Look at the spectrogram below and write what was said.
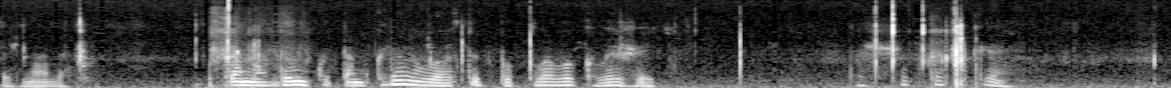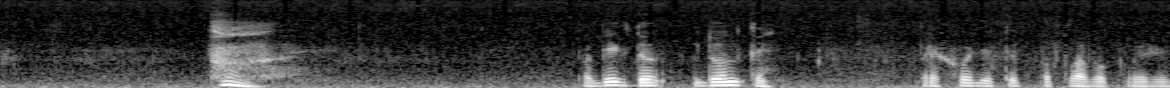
Це ж треба. На думку там клюнуло, а тут поплавок лежить. Та що таке? Фух. Побіг до донки, приходить, тут поплавок лежить.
